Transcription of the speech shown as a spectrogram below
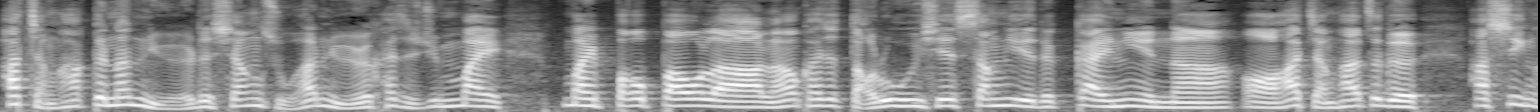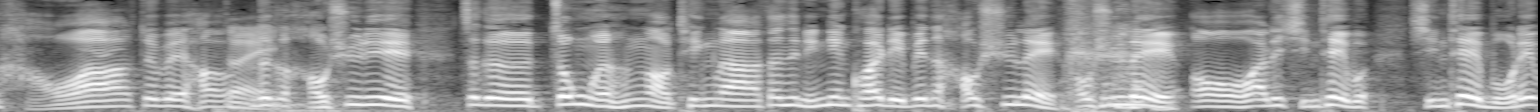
他讲他跟他女儿的相处，他女儿开始去卖卖包包啦，然后开始导入一些商业的概念呐、啊。哦，他讲他这个他姓郝啊，对不对？好，那个好序列这个中文很好听啦，但是你念快一点变成好序列，好序列 哦，啊，你形态不形态不的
